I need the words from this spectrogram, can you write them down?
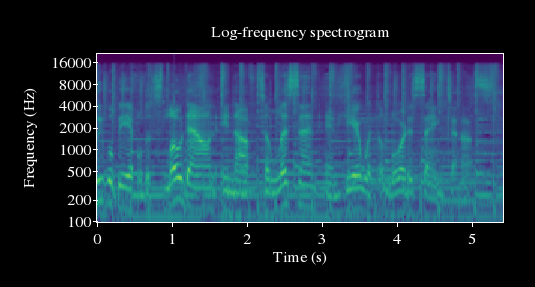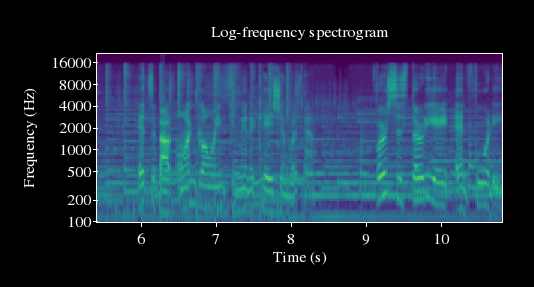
we will be able to slow down enough to listen and hear what the Lord is saying to us. It's about ongoing communication with Him. Verses 38 and 40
